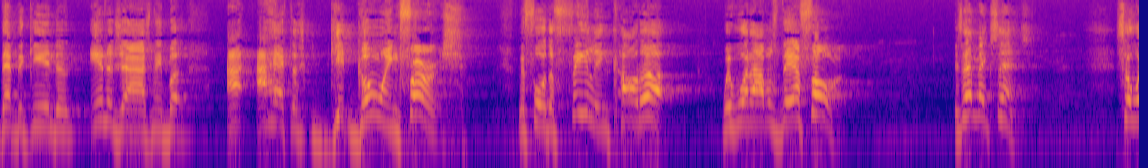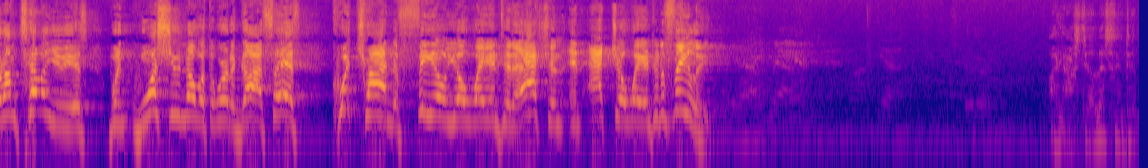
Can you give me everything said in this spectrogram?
that began to energize me. But I, I had to get going first before the feeling caught up with what I was there for. Does that make sense? So what I'm telling you is when once you know what the word of God says, quit trying to feel your way into the action and act your way into the feeling. Are y'all still listening to me?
